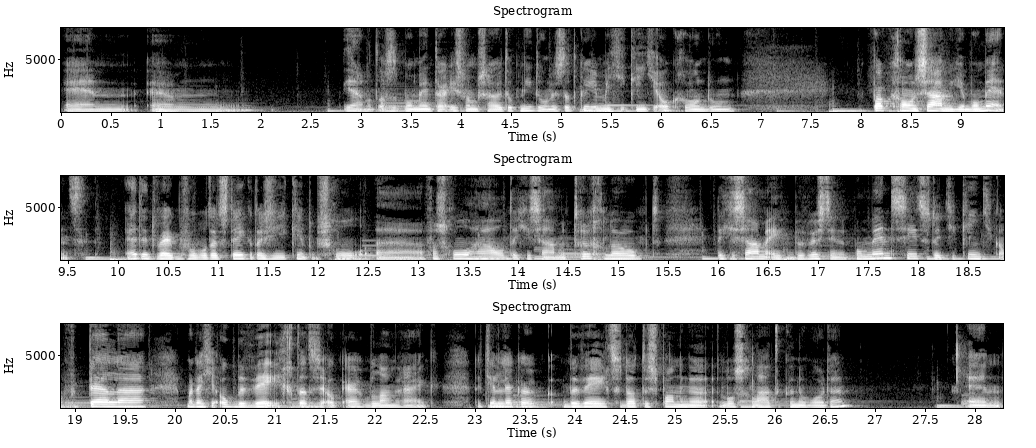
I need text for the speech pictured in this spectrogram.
En um, ja, want als het moment daar is, waarom zou je het ook niet doen? Dus dat kun je met je kindje ook gewoon doen. Pak gewoon samen je moment. Dit werkt bijvoorbeeld uitstekend als je je kind op school, uh, van school haalt. Dat je samen terugloopt. Dat je samen even bewust in het moment zit. Zodat je kindje kan vertellen. Maar dat je ook beweegt. Dat is ook erg belangrijk. Dat je lekker beweegt zodat de spanningen losgelaten kunnen worden. En,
